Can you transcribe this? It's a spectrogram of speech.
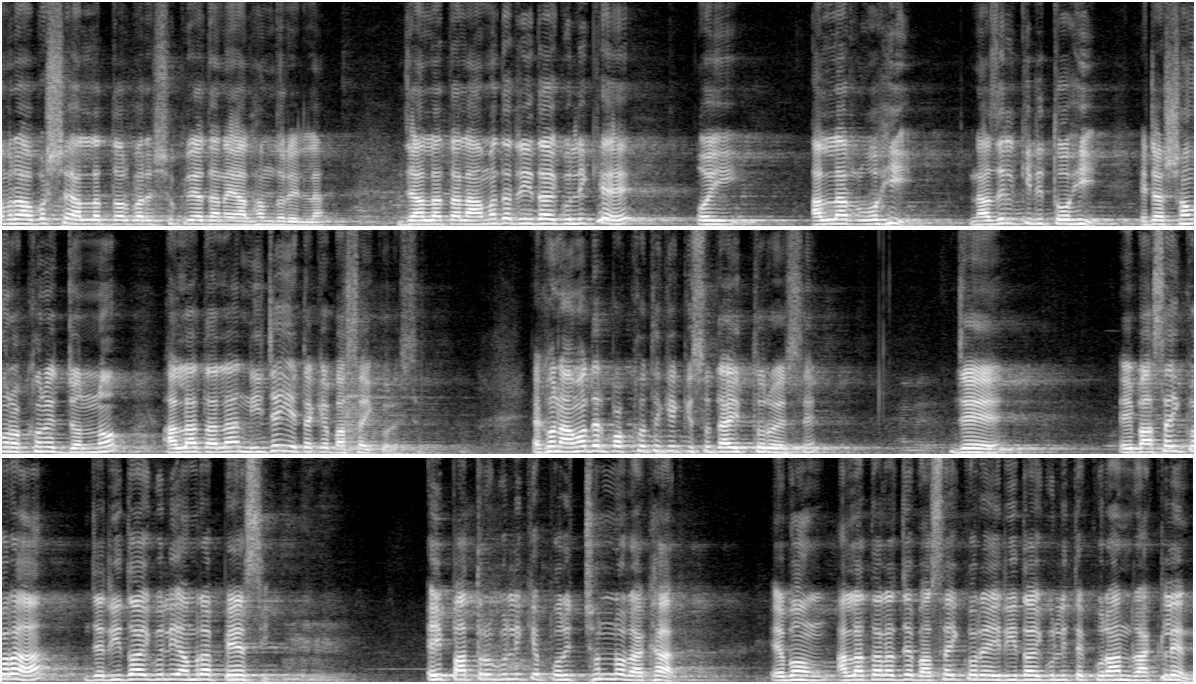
আমরা অবশ্যই আল্লাহর দরবারে শুক্রিয়া জানাই, আলহামদুলিল্লাহ, যে আল্লাহ তালা আমাদের হৃদয়গুলিকে ওই আল্লাহর ওহি, নাজিলকৃত ওহি এটা সংরক্ষণের জন্য আল্লাহ তালা নিজেই এটাকে বাছাই করেছে এখন আমাদের পক্ষ থেকে কিছু দায়িত্ব রয়েছে যে এই বাছাই করা যে হৃদয়গুলি আমরা পেয়েছি, এই পাত্রগুলিকে পরিচ্ছন্ন রাখার এবং আল্লাহ তালা যে বাছাই করে এই হৃদয়গুলিতে কোরআন রাখলেন,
